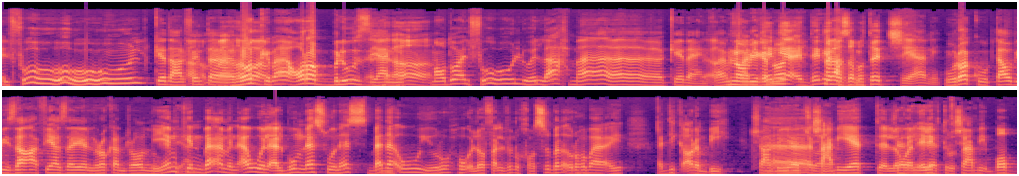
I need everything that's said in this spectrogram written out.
الفول كده عارف آه، أنت الروك بقى عرب بلوز يعني آه. موضوع الفول واللحمة كده يعني فاهم إن هو الدنيا الدنيا ما ظبطتش يعني وروك وبتاعه بيزعق فيها زي ال rock and roll. يمكن بقى من أول ألبوم ناس وناس بدأوا يروحوا اللي هو في 2015 بدأوا يروحوا بقى إيه أديك R&B شعبيات شوية. شعبيات اللي هو. ال electro شعبي بوب.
